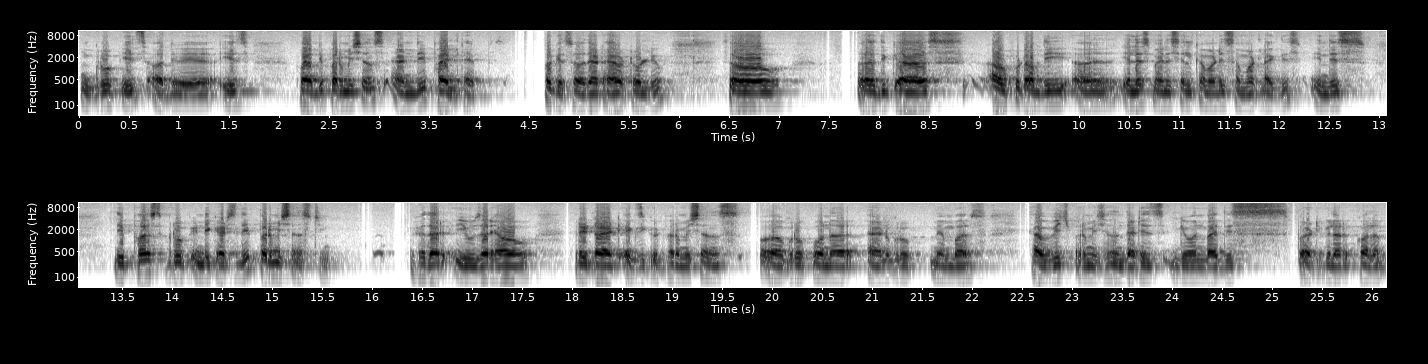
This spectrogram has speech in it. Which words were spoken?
group is or the is for the permissions and the file type okay so that i have told you so uh, the uh, output of the uh, ls minus l command is somewhat like this. In this the first group indicates the permission string whether user have read write execute permissions uh, group owner and group members have which permission that is given by this particular column.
